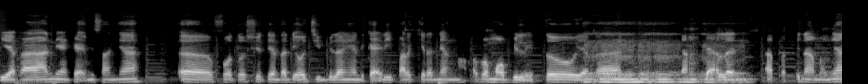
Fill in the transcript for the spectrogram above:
Iya kan, yang kayak misalnya uh, photoshoot yang tadi Oji bilang yang di, kayak di parkiran yang apa mobil itu ya kan, mm -hmm, yang challenge mm -hmm. apa sih namanya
